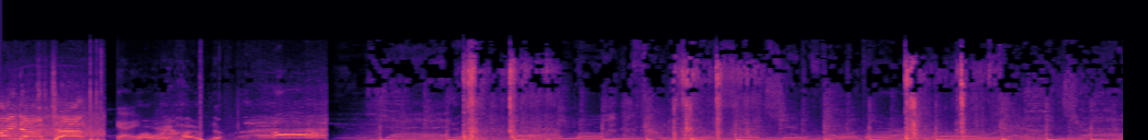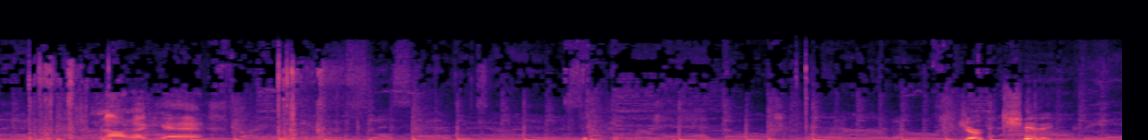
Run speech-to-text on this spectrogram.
way downtown. Well, we hope not. Oh! Not again. You're kidding me.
